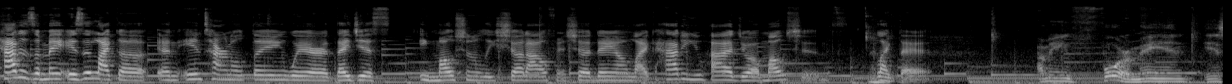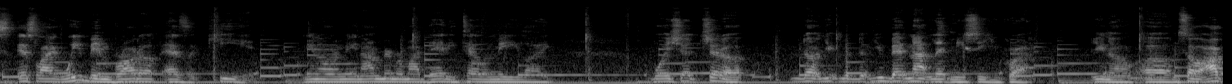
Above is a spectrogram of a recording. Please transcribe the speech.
how does a man is it like a an internal thing where they just emotionally shut off and shut down? Like how do you hide your emotions like that i mean for a man it's it's like we've been brought up as a kid you know what i mean i remember my daddy telling me like boy shut shut up no, you you better not let me see you cry. You know, um, so I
